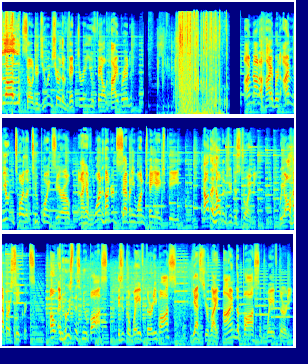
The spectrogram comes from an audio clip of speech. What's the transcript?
LOL. So, did you ensure the victory, you failed hybrid? I'm not a hybrid, I'm Mutant Toilet 2.0, and I have 171 KHP. How the hell did you destroy me? We all have our secrets. Oh, and who's this new boss? Is it the Wave 30 boss? Yes, you're right, I'm the boss of Wave 30.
